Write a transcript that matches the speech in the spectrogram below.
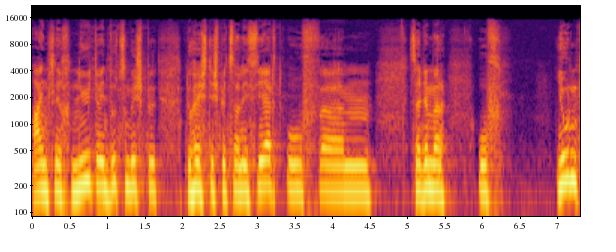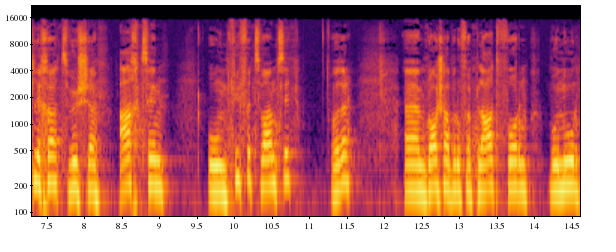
eigentlich nichts, wenn du zum Beispiel, du hast dich spezialisiert auf, ähm, sagen wir, auf Jugendliche zwischen 18 und 25, oder? Ähm, gehst aber auf eine Plattform, wo nur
